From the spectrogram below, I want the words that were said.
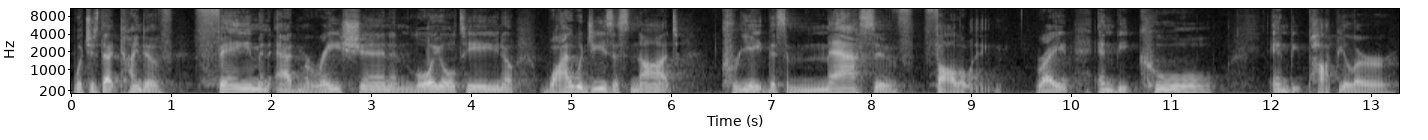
which is that kind of fame and admiration and loyalty. You know, why would Jesus not create this massive following, right? And be cool and be popular.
